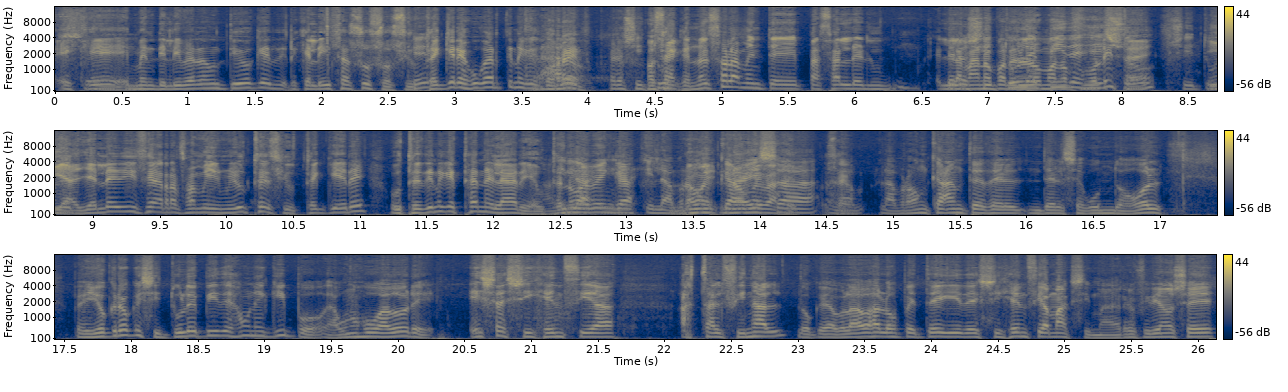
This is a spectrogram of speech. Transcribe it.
es que Mendilibar era un tío que, que le dice a Suso, si ¿Qué? usted quiere jugar tiene que correr. pero si o sea que no es solamente pasarle el- la mano si por el lomo a los futbolistas. eso, ¿eh? si tú y le- ayer le dice a Rafa Mir, mire usted, si usted quiere, usted tiene que estar en el área, usted y no la- me venga. y la no me- bronca no me esa, baje. O sea, la, la bronca antes del, del segundo gol. Pero yo creo que si tú le pides a un equipo, a unos jugadores, esa exigencia hasta el final, lo que hablaba Lopetegui de exigencia máxima, refiriéndose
